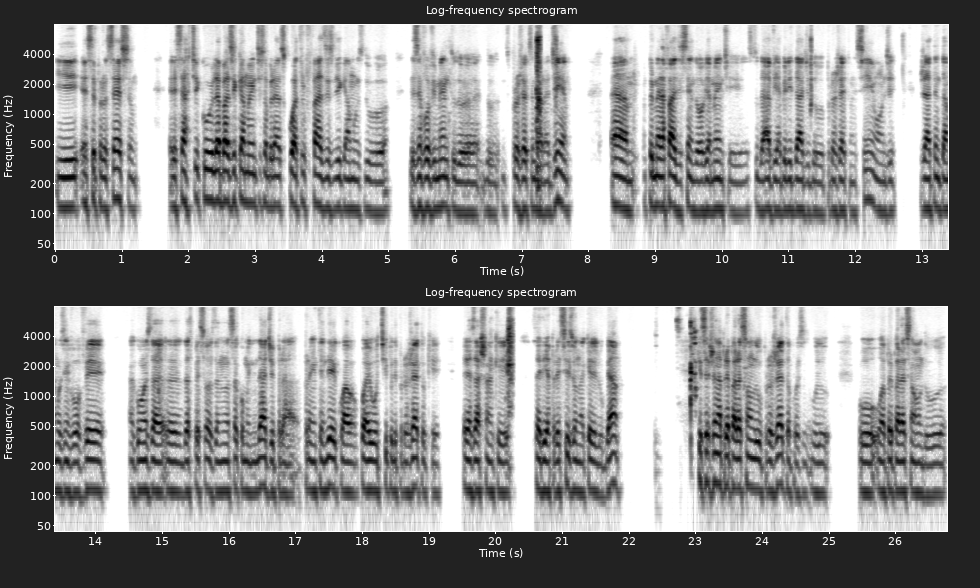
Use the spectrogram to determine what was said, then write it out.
E esse processo, ele se articula basicamente sobre as quatro fases, digamos, do desenvolvimento do, do, dos projetos de moradia. Um, a primeira fase sendo, obviamente, estudar a viabilidade do projeto em si, onde já tentamos envolver algumas da, das pessoas da nossa comunidade para entender qual, qual é o tipo de projeto que eles acham que seria preciso naquele lugar, que seja na preparação do projeto, pois o, o, a preparação do,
